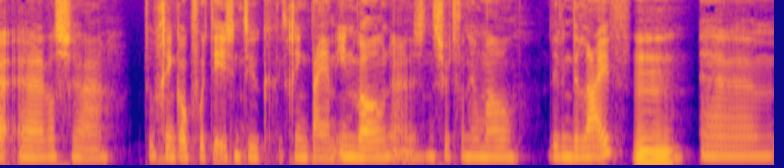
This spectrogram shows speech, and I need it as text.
eh, was, eh, toen ging ik ook voor het eerst natuurlijk, het ging bij hem inwonen. Dus een soort van helemaal living the life. Mhm. Ehm,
